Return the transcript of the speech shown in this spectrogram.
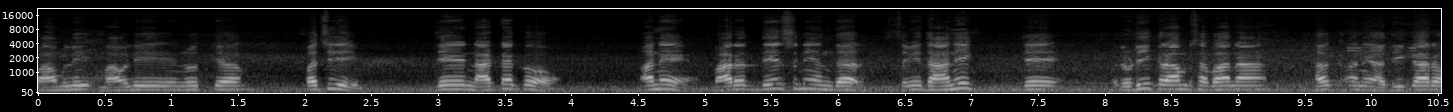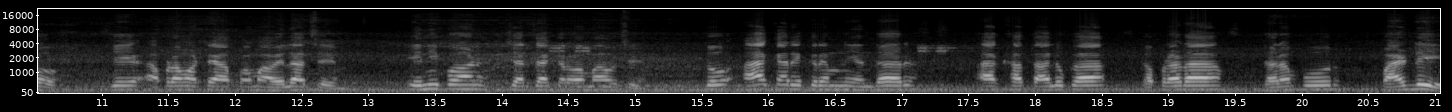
માવલી માવલી નૃત્ય, પછી જે નાટકો અને ભારત દેશની અંદર સંવિધાનિક જે રૂઢિક્રામ સભાના હક અને અધિકારો જે આપણા માટે આપવામાં આવેલા છે, એની પણ ચર્ચા કરવામાં આવશે તો આ કાર્યક્રમની અંદર આખા તાલુકા કપરાડા, ધરમપુર, પારડી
